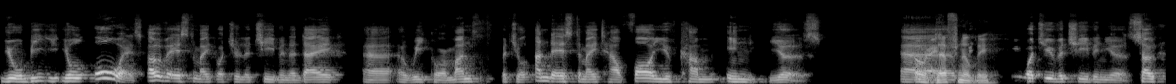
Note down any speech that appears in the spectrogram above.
you'll be, you'll always overestimate what you'll achieve in a day, uh, a week or a month, but you'll underestimate how far you've come in years. Oh, Uh, definitely. What you've achieved in years. So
